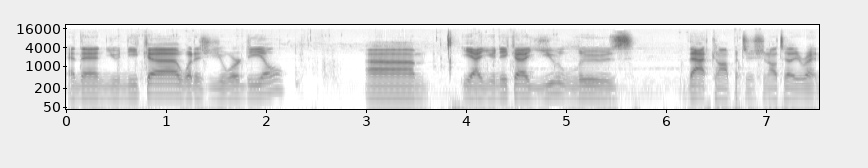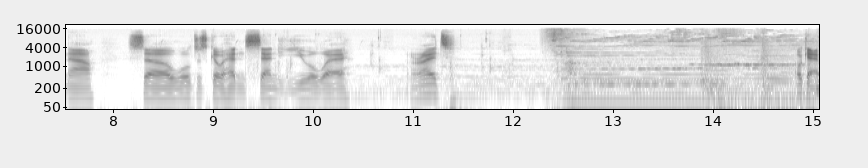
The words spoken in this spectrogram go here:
And then Unica, what is your deal? Um, yeah, Unica, you lose that competition, I'll tell you right now. So we'll just go ahead and send you away. All right. Okay,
